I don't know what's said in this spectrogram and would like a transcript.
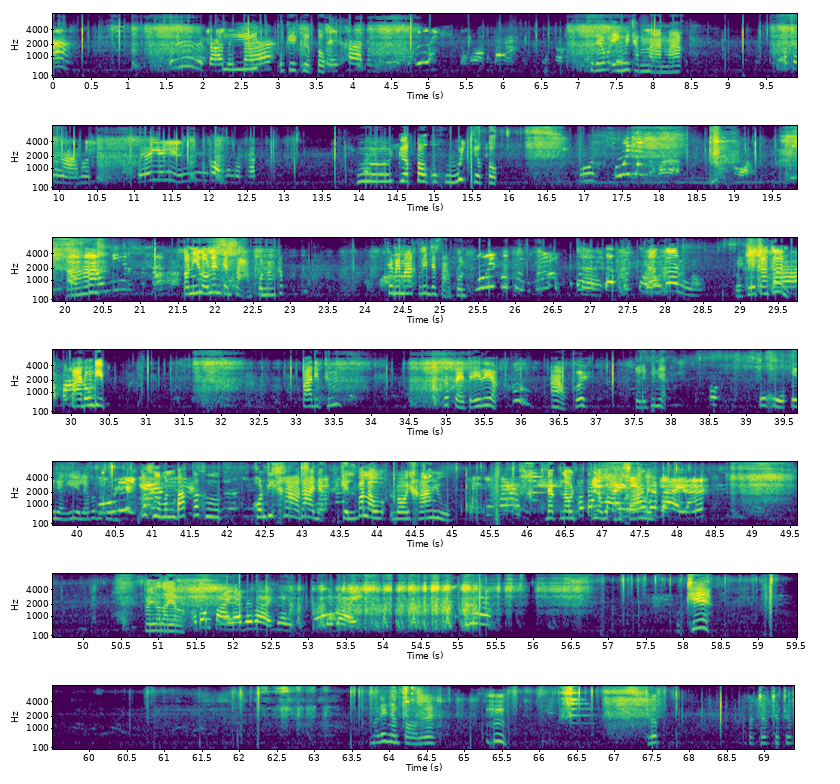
เออตายไปอีซะดโอเคเกือบตกไปฆ่าทำไมแสดงว่าเองไม่ชำนาญมากพัฒนาหมดเฮ้ยยังอยู่นิ่งๆก่อนทำไมครับเฮ้ยเกือบตกโอ้โหเกือบตกอุ้ยอุ้ยมันอ่าฮะ ตอนนี้เราเล่นกันสามคนนะครับ ใช่ไหมมาร์คเล่นกันสามคนอุ้ยเขาถึงมากใช่จังเกิลโอเคจังเกิลปลาดงดิบปลาดิบชื้นแล้วแต่จะเรียก อ้าว เฮ้ย เกิดอะไรขึ้นเนี่ย โอ้โห เป็นอย่างนี้อยู่แล้วท่านผู้ชม ก็คือมันบั๊กก็คือคนที่ฆ่าได้เนี่ย เห็นว่าเราลอยค้างอยู่ แบบเราเขาต้องเราแบบค้าแล้งเลย บาย ไปอะไรอะเขาต้องไปแล้วบ๊ายบายเพื่อนบ๊ายบายโอเคมาเล่นกันต่อเลยอื้อหือเชิบเชิบเชิบเชิบเชิบ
